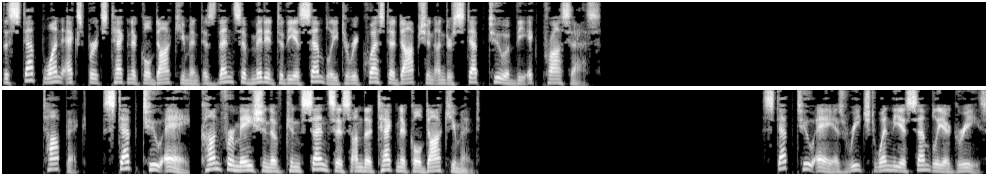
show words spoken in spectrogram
The Step 1 experts technical document is then submitted to the Assembly to request adoption under Step 2 of the IC process. Step 2A: Confirmation of consensus on the technical document. Step 2A is reached when the Assembly agrees,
